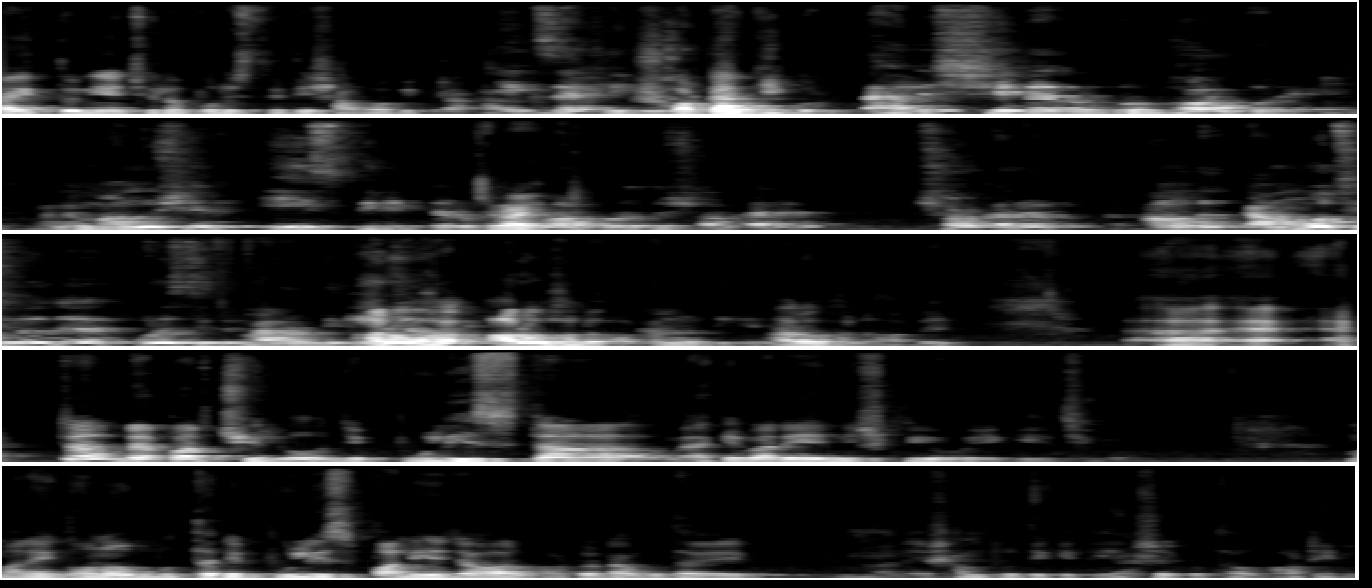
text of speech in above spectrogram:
দায়িত্ব নিয়েছিল পরিস্থিতি স্বাভাবিক রাখা এক্স্যাক্টলি সরকার কি করবে? তাহলে সেটার উপর ভর করে মানে মানুষের এই স্পিরিটটার উপর ভর করে তো সরকারের সরকারের আমাদের কাম্য ছিল যে পরিস্থিতি ভালোর দিকে আরও আরও ভালো হবে। আরও ভালো হবে। আহ, একটা ব্যাপার ছিল যে পুলিশটা একেবারে নিষ্ক্রিয় হয়ে গিয়েছিল। মানে গণ অভ্যুত্থানে পুলিশ পালিয়ে যাওয়ার ঘটনা বোধহয় মানে সাম্প্রতিক ইতিহাসে কোথাও ঘটেনি।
